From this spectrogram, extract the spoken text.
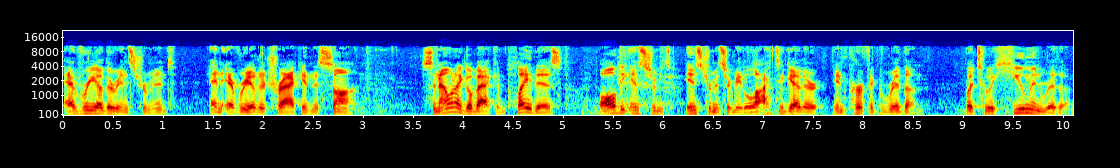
every other instrument and every other track in this song. So now when I go back and play this, all the instruments, instruments are going to be locked together in perfect rhythm, but to a human rhythm,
